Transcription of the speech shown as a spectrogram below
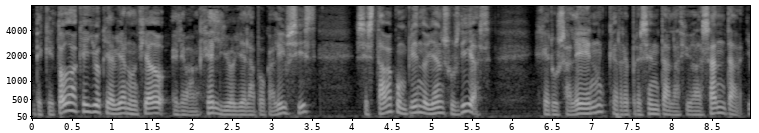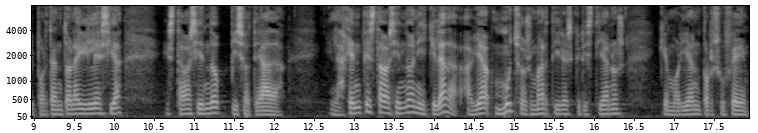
de que todo aquello que había anunciado el Evangelio y el Apocalipsis se estaba cumpliendo ya en sus días. Jerusalén, que representa la ciudad santa y por tanto la iglesia, estaba siendo pisoteada la gente estaba siendo aniquilada. Había muchos mártires cristianos que morían por su fe.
